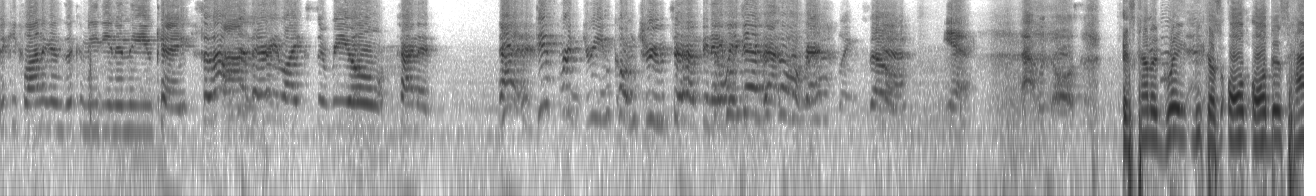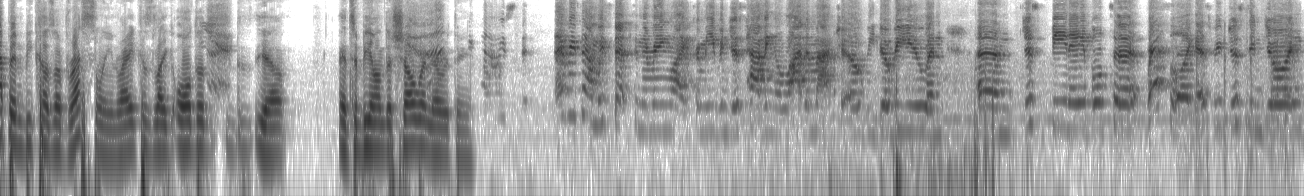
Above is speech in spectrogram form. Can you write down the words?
Micky Flanagan's a comedian in the UK. So that was a very like surreal kind of di- different dream come true to have been able we to do that thought. to wrestling. So yeah. that was awesome. It's kind of great because all all this happened because of wrestling, right? Because like all the yeah, and to be on the show and everything. Every time we ste- Every time we stepped in the ring, like from even just having a ladder match at OVW and um, just being able to wrestle, I guess we've just enjoyed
